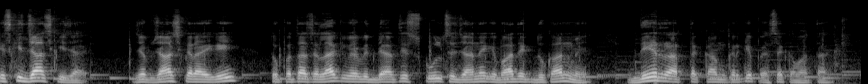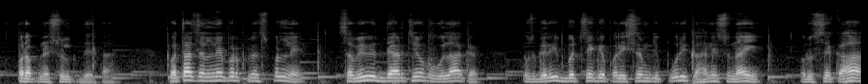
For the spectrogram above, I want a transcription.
इसकी जाँच की जाए। जब जाँच कराई गई तो पता चला कि वह विद्यार्थी स्कूल से जाने के बाद एक दुकान में देर रात तक काम करके पैसे कमाता है और अपने शुल्क देता है। पता चलने पर प्रिंसिपल ने सभी विद्यार्थियों को बुलाकर उस गरीब बच्चे के परिश्रम की पूरी कहानी सुनाई और उससे कहा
